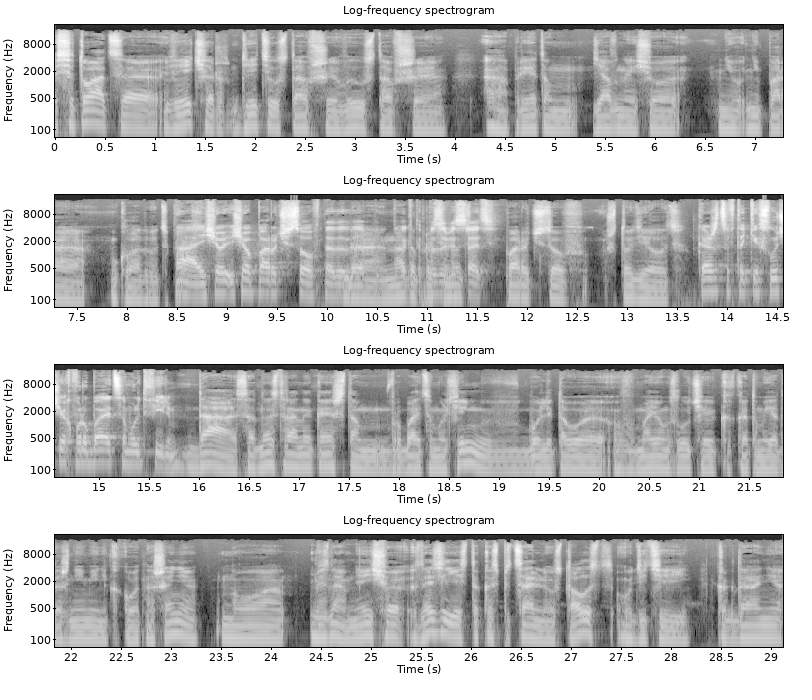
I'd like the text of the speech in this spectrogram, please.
Ситуация вечер, дети уставшие, вы уставшие, а при этом явно еще не, не пора укладываться. А, еще, еще пару часов надо, Да, да, надо позависать. пару часов. Что делать? Кажется, в таких случаях врубается мультфильм. Да, с одной стороны, конечно, там врубается мультфильм. Более того, в моем случае к этому я даже не имею никакого отношения. Но, не знаю, у меня еще, знаете, есть такая специальная усталость у детей, когда они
